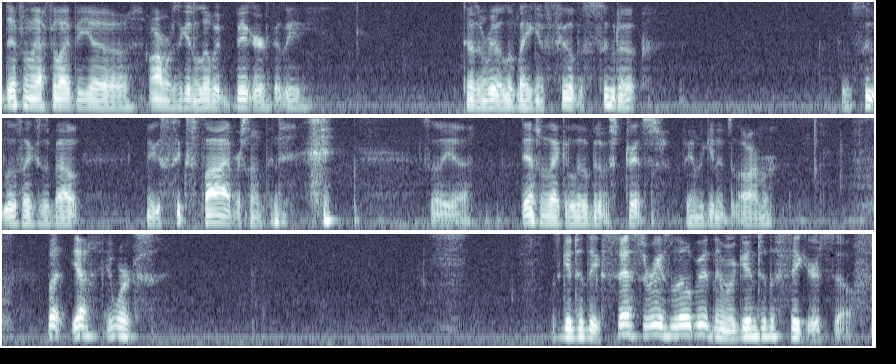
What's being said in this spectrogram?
Definitely, I feel like the uh, armor is getting a little bit bigger because he doesn't really look like he can fill the suit up. The suit looks like it's about maybe six five or something. so yeah, definitely like a little bit of a stretch for him to get into the armor. But yeah, it works. Let's get to the accessories a little bit, then we'll get into the figure itself.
